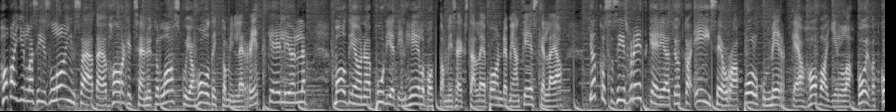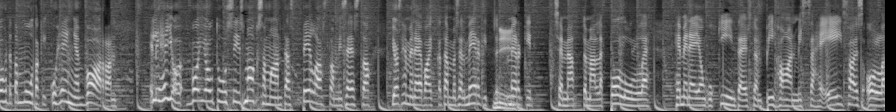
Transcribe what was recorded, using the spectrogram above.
Havajilla siis lainsäätäjät harkitsee nyt laskuja holtittomille retkeilijöille valtion budjetin helpottamiseksi tälle pandemian keskellä. Ja jatkossa siis retkeilijät, jotka ei seuraa polkumerkkejä Havajilla, voivat kohdata muutakin kuin hengenvaaran. Eli he jo, voi joutua siis maksamaan tästä pelastamisesta, jos he menee vaikka tämmöiselle merkitty, Niin. merkitsemättömälle polulle. He menee jonkun kiinteistön pihaan, missä he ei saisi olla.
